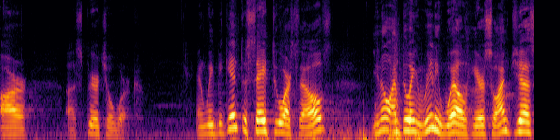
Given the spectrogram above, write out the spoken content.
our uh, spiritual work and we begin to say to ourselves, you know, I'm doing really well here, so I'm just,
